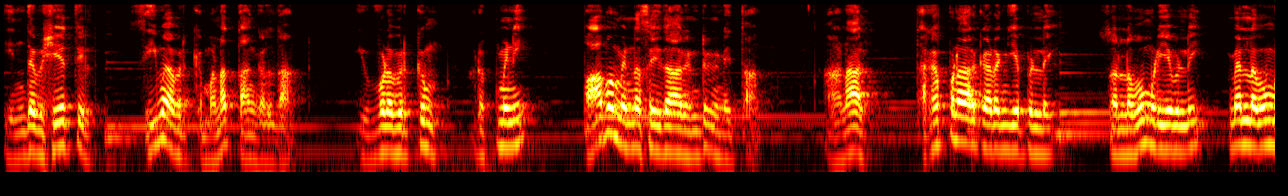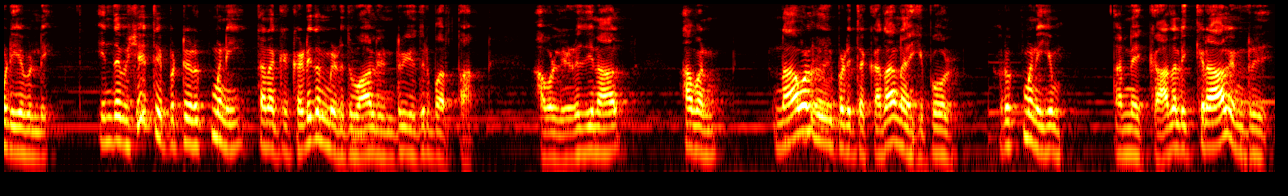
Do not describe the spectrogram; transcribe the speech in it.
இந்த விஷயத்தில் சீமாவிற்கு மனத்தாங்கல்தான். இவ்வளவிற்கும் ருக்மிணி பாபம் என்ன செய்தார் என்று நினைத்தான். ஆனால் தகப்பனாருக்கு அடங்கிய பிள்ளை சொல்லவும் முடியவில்லை மெல்லவும் முடியவில்லை. இந்த விஷயத்தை பற்றி ருக்மிணி தனக்கு கடிதம் எழுதுவாள் என்று எதிர்பார்த்தான். அவள் எழுதினால் அவன் நாவல்களில் படித்த கதாநாயகி போல் ருக்மணியும் தன்னை காதலிக்கிறாள் என்று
